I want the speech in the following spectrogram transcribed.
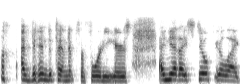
i've been independent for 40 years and yet i still feel like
